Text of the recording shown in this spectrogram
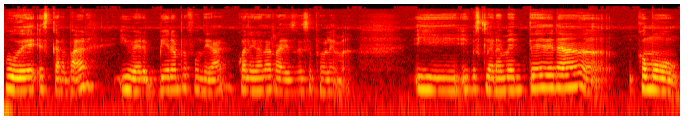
pude escarbar y ver bien a profundidad cuál era la raíz de ese problema. Y, y pues claramente era como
